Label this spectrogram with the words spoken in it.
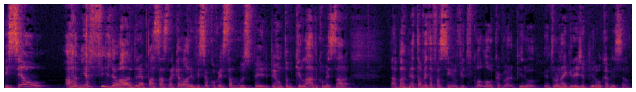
E se eu, a minha filha ou a Andréa passasse naquela hora e visse eu conversando no espelho, perguntando que lado começar, a Barbie talvez ela falasse assim: o Vitor ficou louco agora, pirou. Entrou na igreja, pirou o cabeção.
